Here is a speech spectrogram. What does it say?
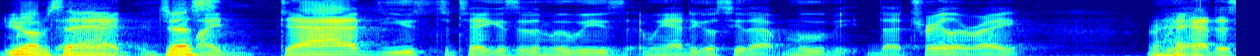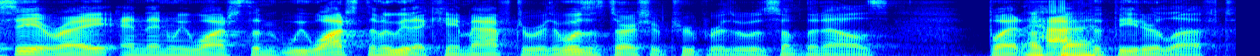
You know what I'm saying? dad- Just- my dad used to take us to the movies, and we had to go see that movie, that trailer, right? We had to see it, right? And then we watched the we watched the movie that came afterwards. It wasn't Starship Troopers; it was something else. But half the theater left.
